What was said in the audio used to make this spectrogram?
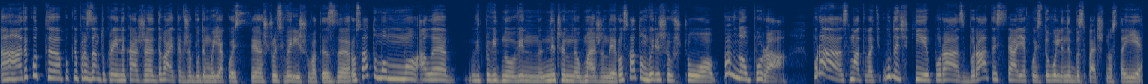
А, так от, е, поки президент України каже, давайте вже будемо якось е, щось вирішувати з Росатомом, але відповідно він нічим не обмежений. Росатом вирішив, що певно пора. Пора сматувати удочки, пора збиратися. Якось доволі небезпечно стає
